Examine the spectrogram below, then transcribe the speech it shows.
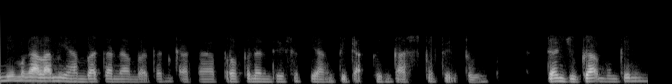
ini mengalami hambatan-hambatan karena provenance research yang tidak tuntas seperti itu dan juga mungkin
